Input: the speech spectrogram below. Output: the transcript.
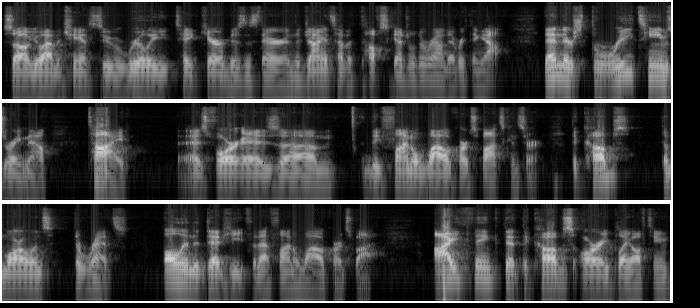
So you'll have a chance to really take care of business there. And the Giants have a tough schedule to round everything out. Then there's three teams right now tied as far as um, the final wild card spots concerned the Cubs, the Marlins, the Reds, all in the dead heat for that final wild card spot. I think that the Cubs are a playoff team.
